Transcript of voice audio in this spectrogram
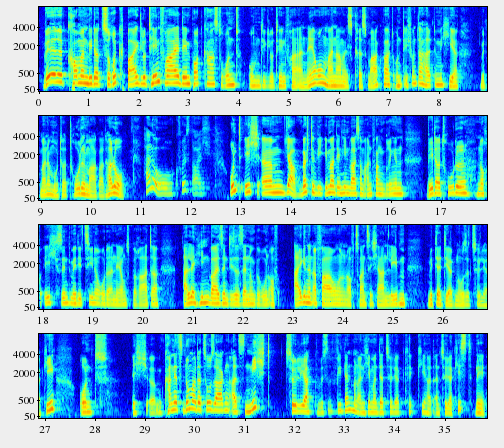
Willkommen wieder zurück bei Glutenfrei, dem Podcast rund um die glutenfreie Ernährung. Mein Name ist Chris Marquardt und ich unterhalte mich hier mit meiner Mutter Trudel Marquardt. Hallo. Hallo, grüßt euch. Und ich ähm, ja, möchte wie immer den Hinweis am Anfang bringen, weder Trudel noch ich sind Mediziner oder Ernährungsberater. Alle Hinweise in dieser Sendung beruhen auf eigenen Erfahrungen und auf 20 Jahren Leben mit der Diagnose Zöliakie. Und ich ähm, kann jetzt nur mal dazu sagen, als nicht Zöliak, wie nennt man eigentlich jemanden, der Zöliakie hat? Ein Zöliakist? Nee.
